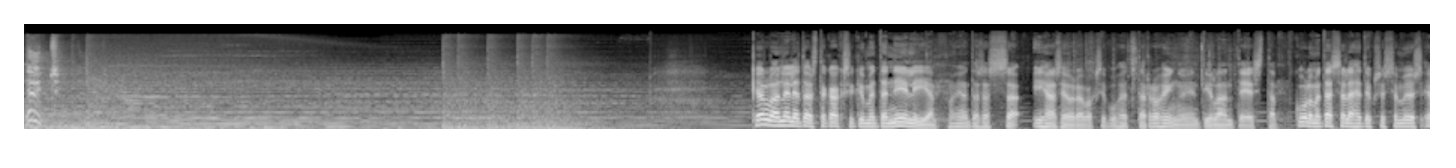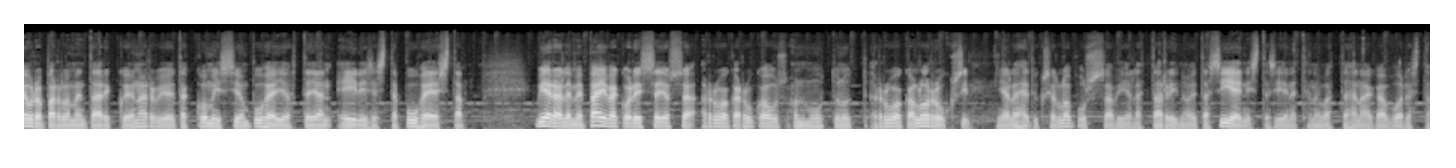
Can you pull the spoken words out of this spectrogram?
nyt! Kello on 14.24. Ajantasassa ihan seuraavaksi puhetta Rohingojen tilanteesta. Kuulemme tässä lähetyksessä myös europarlamentaarikkojen arvioita komission puheenjohtajan eilisestä puheesta. Vierailemme päiväkodissa, jossa ruokarukous on muuttunut ruokaloruksi. Ja lähetyksen lopussa vielä tarinoita sienistä. Sienethän ovat tähän aikaan vuodesta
